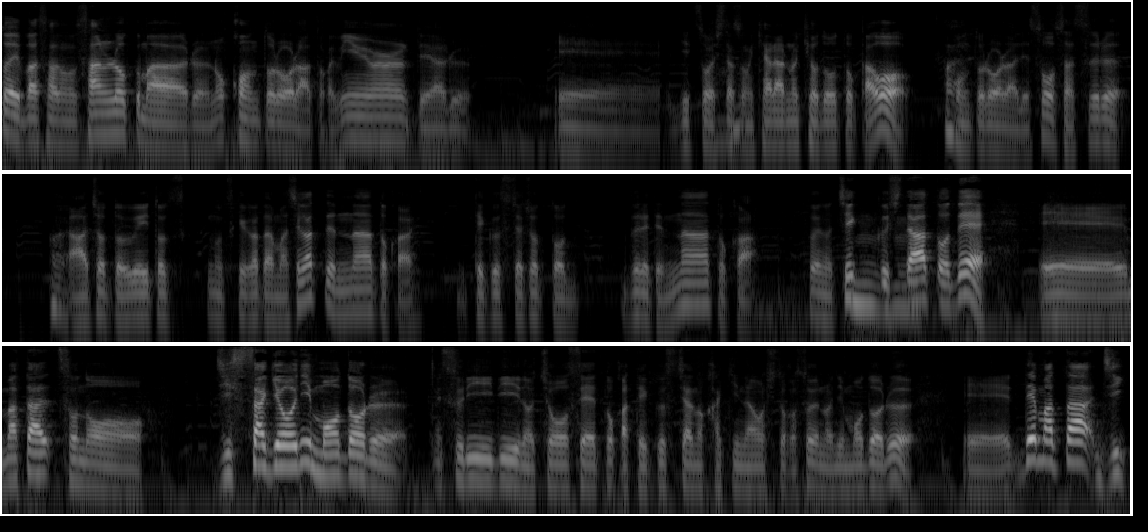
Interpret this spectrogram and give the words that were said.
例えばその360のコントローラーとか、ビューンってやる、えー、実装したそのキャラの挙動とかをはいコントローラーで操作する。はあ、ちょっとウェイトの付け方間違ってんなとか、テクスチャちょっとずれてんなとか、そういうのチェックした後で、えー、またその、実作業に戻る、3D の調整とかテクスチャの書き直しとかそういうのに戻る、えーで、また実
